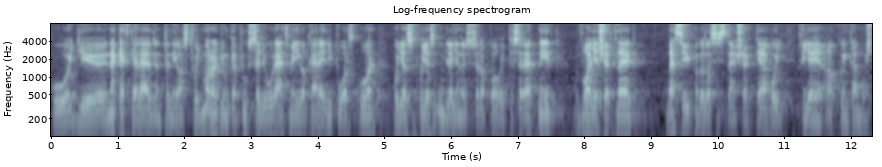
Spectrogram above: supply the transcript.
hogy neked kell eldönteni azt, hogy maradjunk-e plusz egy órát még akár egy riportkor, hogy az, hogy az úgy legyen összerakva, hogy te szeretnéd, vagy esetleg beszéljük meg az asszisztensekkel, hogy figyelj, akkor inkább most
